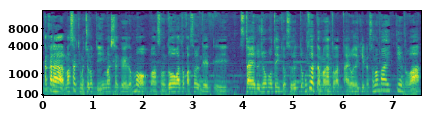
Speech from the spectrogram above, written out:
だから、まあさっきもちょろっと言いましたけれども、まあその動画とかそういうので伝える情報提供するってことだったら、まあなんとか対応できる。その場合っていうのは、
